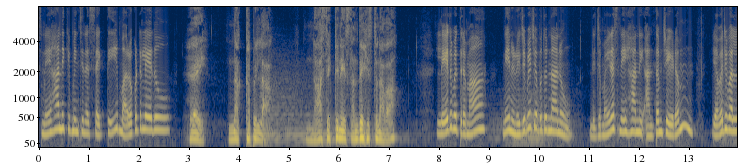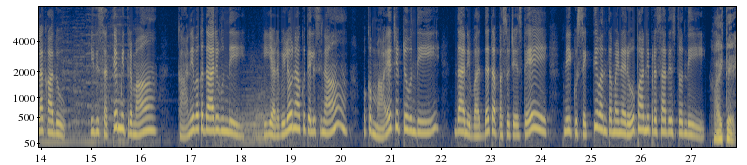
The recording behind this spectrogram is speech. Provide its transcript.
స్నేహానికి మించిన శక్తి మరొకటి లేదు. హేయ్ నక్కపిల్ల నా శక్తిని సందేహిస్తున్నావా? లేదు మిత్రమా. నేను నిజమే చెబుతున్నాను. నిజమైన స్నేహాన్ని అంతం చేయడం ఎవరి వల్ల కాదు. ఇది సత్యం మిత్రమా. కాని ఒక దారి ఉంది. ఈ అడవిలో నాకు తెలిసిన ఒక మాయ చెట్టు ఉంది. దాని వద్ద తపస్సు చేస్తే నీకు శక్తివంతమైన రూపాన్ని ప్రసాదిస్తుంది. అయితే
